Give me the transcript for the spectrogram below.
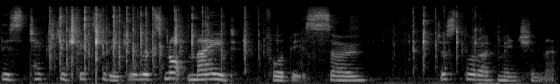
this textured fixative. Well, it's not made for this, so just thought I'd mention that.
